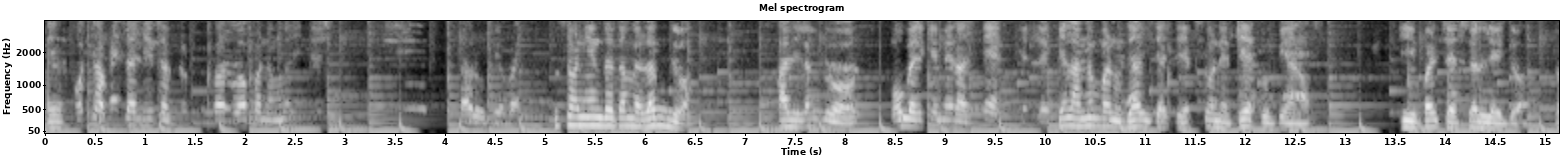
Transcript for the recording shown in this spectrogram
છે ઓછા પૈસાની અંદર બ્લુટૂથ વાળું આપણને મળી જશે સારું કહેવાય વીસો ની અંદર તમે લખજો ખાલી લખજો મોબાઈલ કેમેરા સ્ટેન્ડ એટલે પેલા નંબરનું જાવી જાય એકસો ને તેર રૂપિયાનું ઈ પરચેસ કરી લેજો. તો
